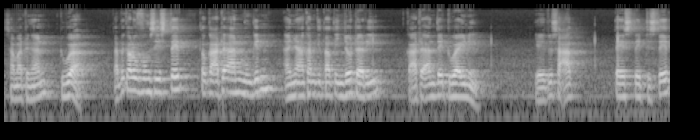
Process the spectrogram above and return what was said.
sama dengan 2. Tapi kalau fungsi state atau keadaan mungkin hanya akan kita tinjau dari keadaan T2 ini. Yaitu saat T steady state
